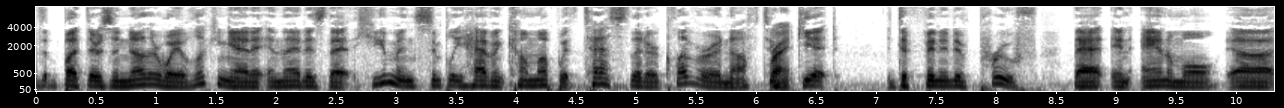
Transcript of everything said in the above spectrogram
th- but there's another way of looking at it, and that is that humans simply haven't come up with tests that are clever enough to Right. get definitive proof that an animal uh,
